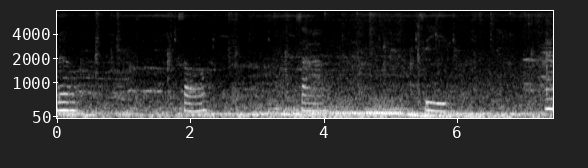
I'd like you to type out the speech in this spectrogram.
หนึ่งสองสามสี่ห้า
